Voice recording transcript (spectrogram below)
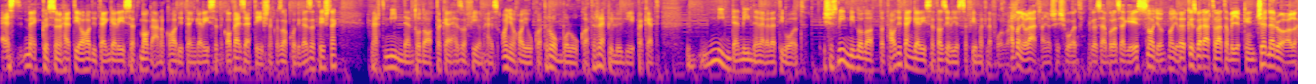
ezt megköszönheti a haditengerészet magának a haditengerészetnek, a vezetésnek, az akkori vezetésnek, mert mindent odaadtak ehhez a filmhez. Anyahajókat, rombolókat, repülőgépeket, minden, minden eredeti volt. És ezt mind-mind odaadta a haditengerészet azért, hogy ezt a filmet leforgassa. Hát nagyon látványos is volt igazából az egész. Nagyon, nagyon. Közben rátaláltam egyébként General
